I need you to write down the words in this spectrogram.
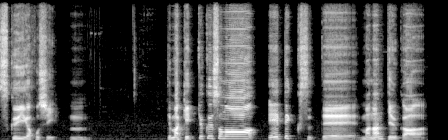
救いが欲しい。うん。で、まあ結局その、エーペックスって、まあなんていうか、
